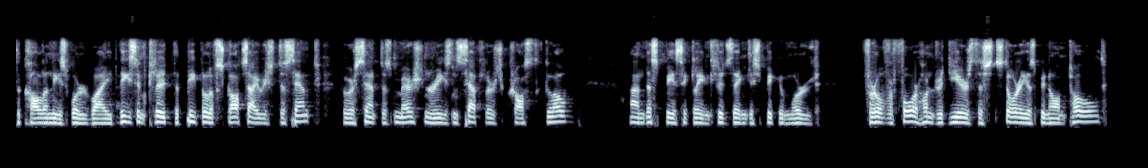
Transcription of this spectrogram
the colonies worldwide. These include the people of Scots Irish descent who were sent as mercenaries and settlers across the globe. And this basically includes the English speaking world. For over 400 years, this story has been untold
